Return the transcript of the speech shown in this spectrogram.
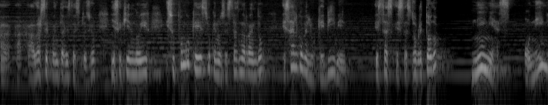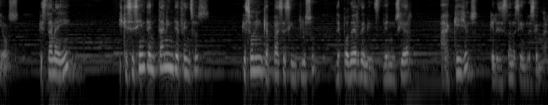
a, darse cuenta de esta situación y es que quieren oír. Y supongo que esto que nos estás narrando es algo de lo que viven estas, estas sobre todo niñas o niños que están ahí y que se sienten tan indefensos que son incapaces incluso de poder denunciar a aquellos que les están haciendo ese mal.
